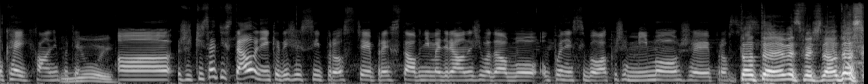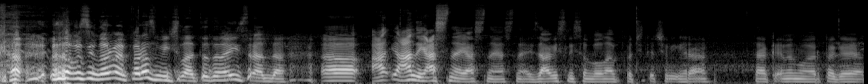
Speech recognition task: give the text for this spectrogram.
OK, chalani, poďte. Uh, že či sa ti stalo niekedy, že si proste prestal vnímať reálny život, alebo úplne si bol akože mimo, že proste Toto si... je nebezpečná otázka. to musím normálne porozmýšľať, toto nie je sranda. Uh, áno, jasné, jasné, jasné. Závislý som bol na počítačových hrách, tak MMORPG a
